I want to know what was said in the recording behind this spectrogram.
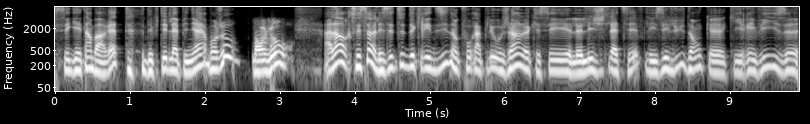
C'est Gaétan Barrette, député de La Pinière. Bonjour. Bonjour. Alors, c'est ça, les études de crédit. Donc, il faut rappeler aux gens que c'est le législatif, les élus, donc, euh, qui révisent euh,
